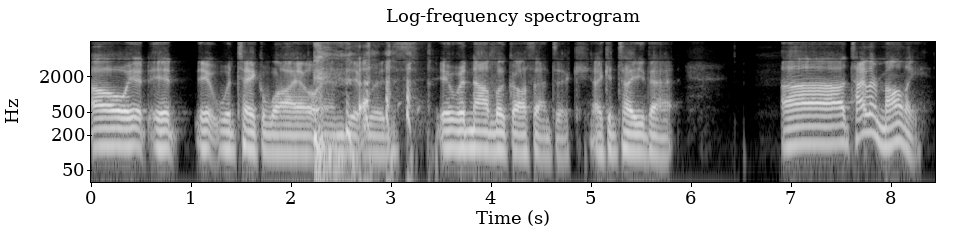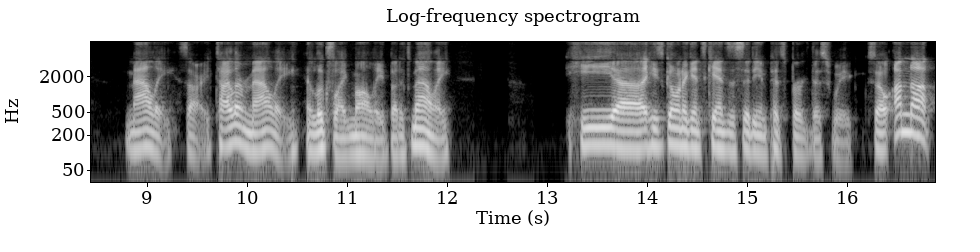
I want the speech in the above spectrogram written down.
Oh, it it it would take a while, and it would it would not look authentic. I can tell you that. Uh, Tyler Molly, Malley, sorry, Tyler Mahle. It looks like Molly, but it's Malley. He uh, he's going against Kansas City and Pittsburgh this week, so I'm not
